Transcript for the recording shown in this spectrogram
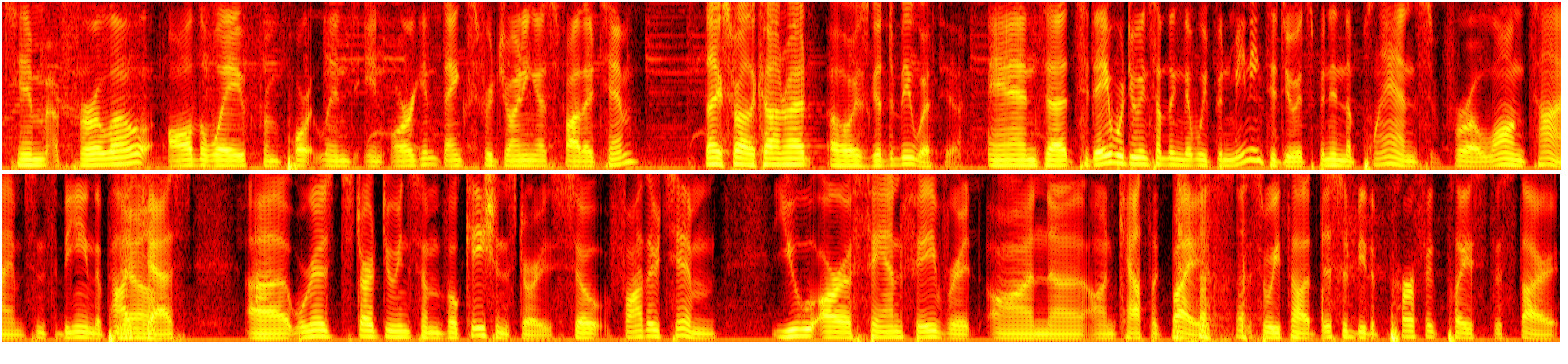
Tim Furlow, all the way from Portland in Oregon. Thanks for joining us, Father Tim. Thanks, Father Conrad. Always good to be with you. And uh, today we're doing something that we've been meaning to do. It's been in the plans for a long time since the beginning of the podcast. Yeah. Uh, we're going to start doing some vocation stories. So, Father Tim, you are a fan favorite on uh, on Catholic Bytes, so we thought this would be the perfect place to start.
